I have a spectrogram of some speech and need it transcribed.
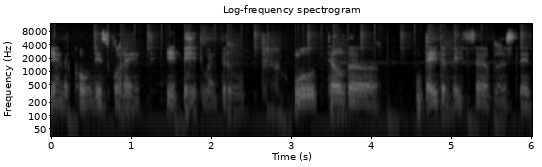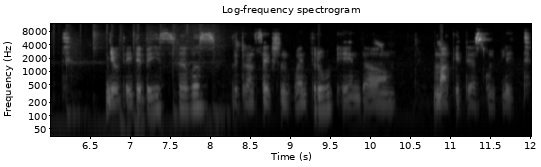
and the code is correct, it, it went through, we'll tell the database servers that your database servers, the transaction went through and um, mark it as complete.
